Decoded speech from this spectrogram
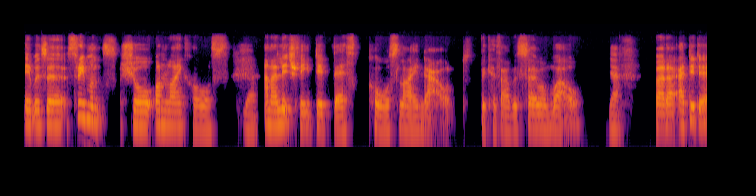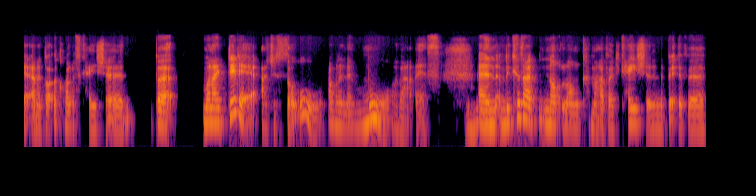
it was a three months short online course yeah. and i literally did this course lined out because i was so unwell yeah but I, I did it and i got the qualification but when I did it, I just thought, oh, I want to know more about this. Mm-hmm. And because I'd not long come out of education in a bit of a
